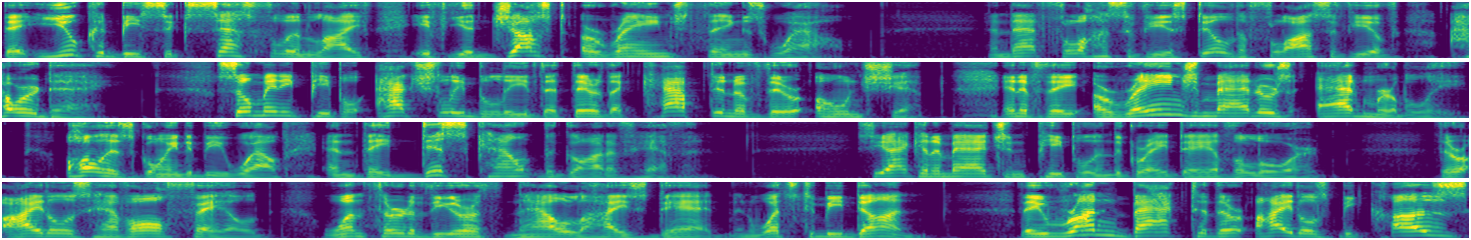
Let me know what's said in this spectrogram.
that you could be successful in life if you just arrange things well. And that philosophy is still the philosophy of our day. So many people actually believe that they're the captain of their own ship, and if they arrange matters admirably, all is going to be well, and they discount the God of heaven. See, I can imagine people in the great day of the Lord. Their idols have all failed. One third of the earth now lies dead. And what's to be done? They run back to their idols because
